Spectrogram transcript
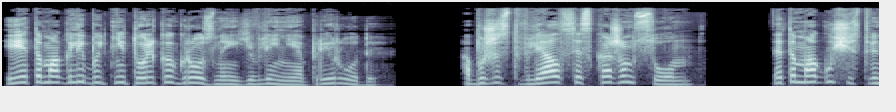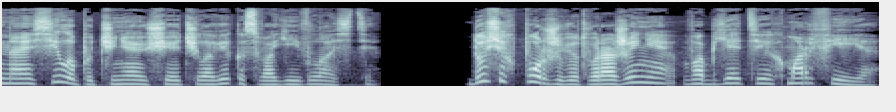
И это могли быть не только грозные явления природы. Обожествлялся, скажем, сон. Это могущественная сила, подчиняющая человека своей власти. До сих пор живет выражение «в объятиях Морфея»,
